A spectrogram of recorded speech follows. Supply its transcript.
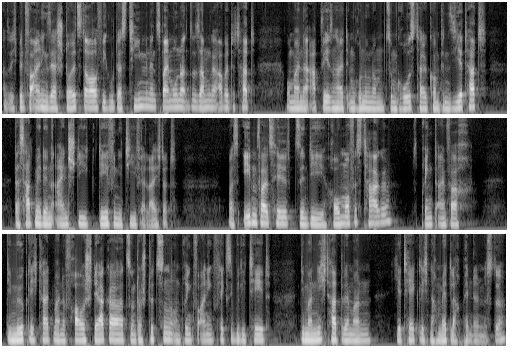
Also ich bin vor allen Dingen sehr stolz darauf, wie gut das Team in den zwei Monaten zusammengearbeitet hat und meine Abwesenheit im Grunde genommen zum Großteil kompensiert hat. Das hat mir den Einstieg definitiv erleichtert. Was ebenfalls hilft, sind die Homeoffice-Tage. Es bringt einfach die Möglichkeit, meine Frau stärker zu unterstützen und bringt vor allen Dingen Flexibilität, die man nicht hat, wenn man hier täglich nach Mettlach pendeln müsste.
